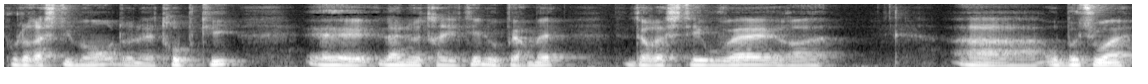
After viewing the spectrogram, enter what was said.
pour le reste du monde, on est trop petit. Et la neutralité nous permet de rester ouvert aux besoins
